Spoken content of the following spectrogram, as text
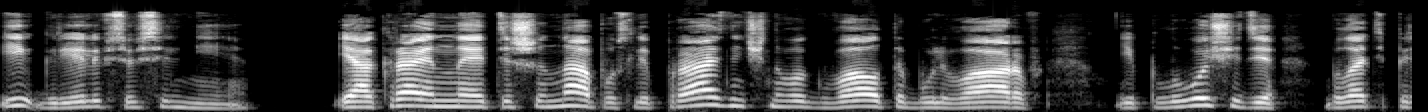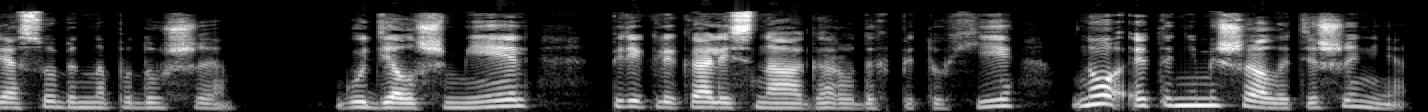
и грели все сильнее. И окраинная тишина после праздничного гвалта бульваров и площади была теперь особенно по душе. Гудел шмель, перекликались на огородах петухи, но это не мешало тишине.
